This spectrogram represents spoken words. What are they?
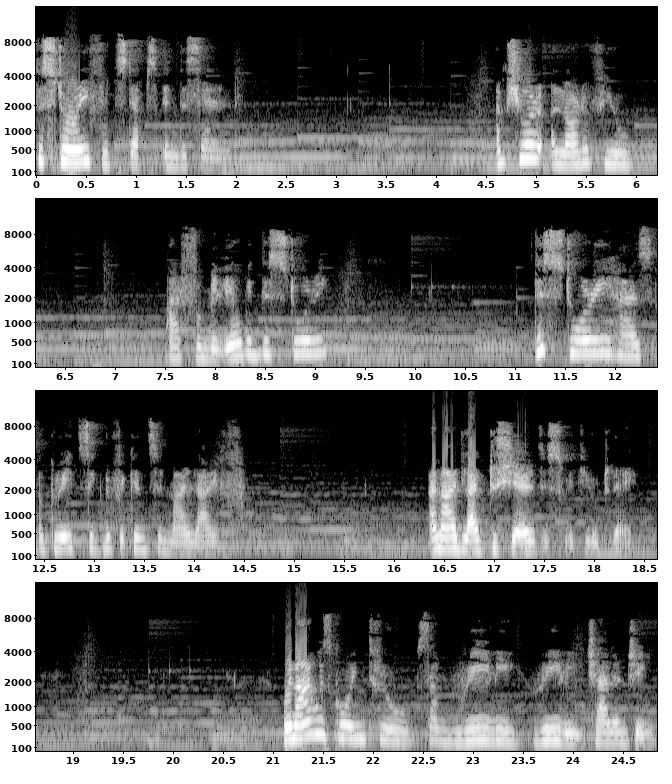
The story Footsteps in the Sand. I'm sure a lot of you are familiar with this story. This story has a great significance in my life, and I'd like to share this with you today. When I was going through some really, really challenging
